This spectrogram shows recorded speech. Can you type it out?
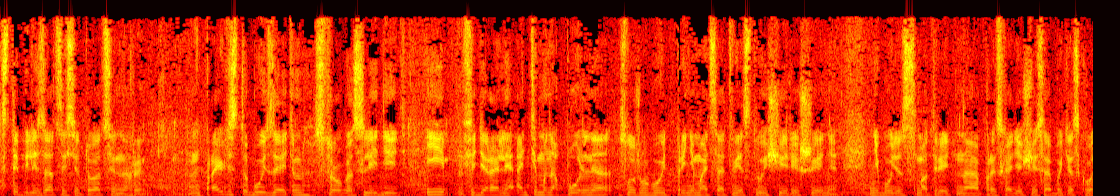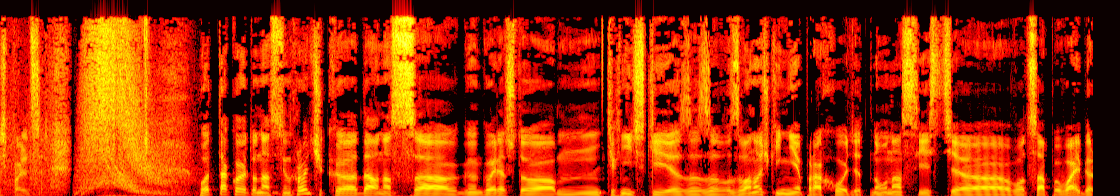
стабилизации ситуации на рынке. Правительство будет за этим строго следить. И Федеральная антимонопольная служба будет принимать соответствующие решения. Не будет смотреть на происходящие события сквозь пальцы. Вот такой вот у нас синхрончик. Э, да, у нас э, говорят, что технические звоночки не проходят, но у нас есть э, WhatsApp и Viber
